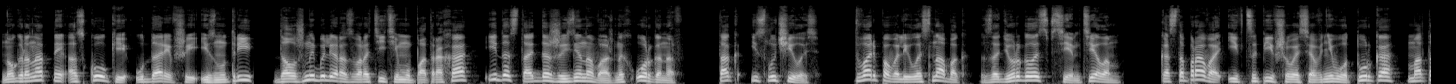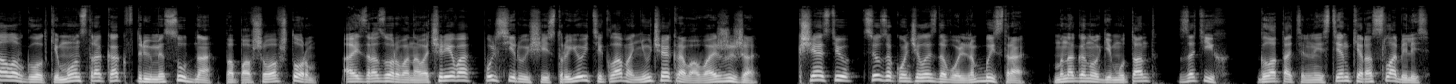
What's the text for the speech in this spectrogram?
но гранатные осколки, ударившие изнутри, должны были разворотить ему потроха и достать до жизненно важных органов. Так и случилось. Тварь повалилась на бок, задергалась всем телом. Костоправа и вцепившегося в него турка мотала в глотке монстра, как в трюме судна, попавшего в шторм, а из разорванного чрева пульсирующей струей текла вонючая кровавая жижа. К счастью, все закончилось довольно быстро. Многоногий мутант затих, глотательные стенки расслабились,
